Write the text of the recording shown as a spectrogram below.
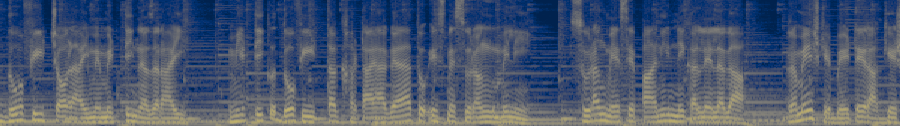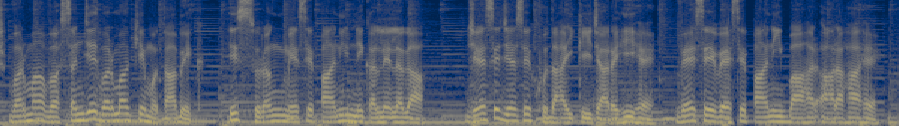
दो फीट चौड़ाई में मिट्टी नज़र आई। मिट्टी को दो फीट तक हटाया गया तो इसमें सुरंग मिली। सुरंग में से पानी निकलने लगा। रमेश के बेटे राकेश वर्मा व संजय वर्मा के मुताबिक इस सुरंग में से पानी निकलने लगा। जैसे जैसे खुदाई की जा रही है वैसे वैसे पानी बाहर आ रहा है।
